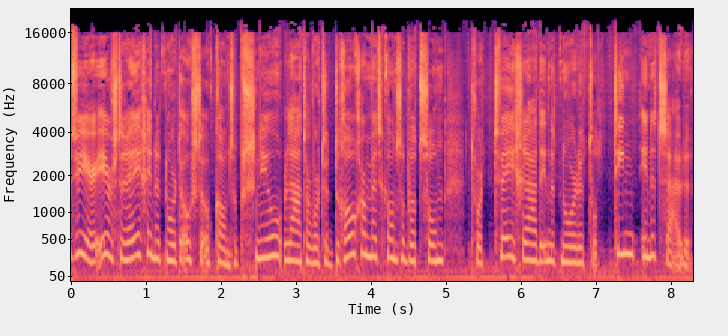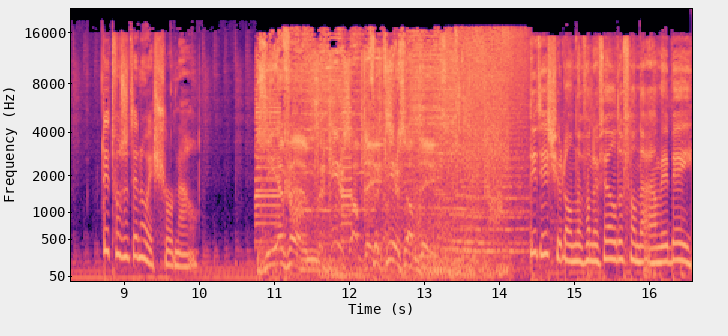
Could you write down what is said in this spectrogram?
Het weer. Eerst regen, in het noordoosten ook kans op sneeuw. Later wordt het droger met kans op wat zon. Het wordt 2 graden in het noorden tot 10 in het zuiden. Dit was het NOS Journaal. ZFM. Verkeersupdate. Verkeersupdate. Dit is Jolanda van der Velde van de ANWB.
